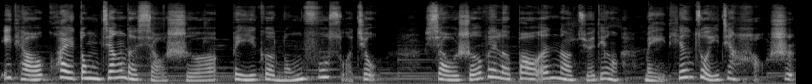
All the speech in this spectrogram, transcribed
一条快冻僵的小蛇被一个农夫所救。小蛇为了报恩呢，决定每天做一件好事。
